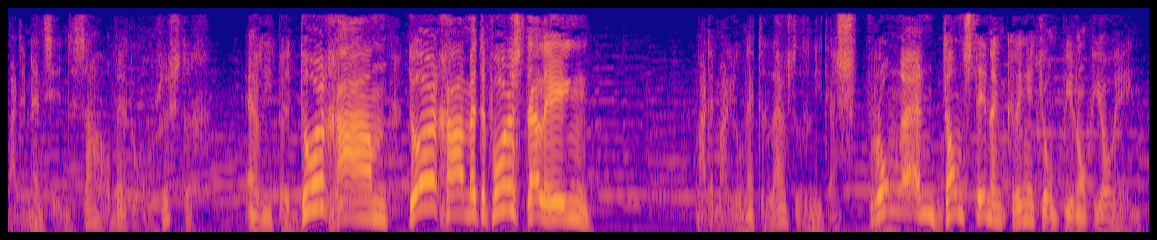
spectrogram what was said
Maar de mensen in de zaal werden onrustig... en riepen... Doorgaan, doorgaan met de voorstelling! Maar de marionetten luisterden niet en sprongen en dansten in een kringetje om Pinocchio heen.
